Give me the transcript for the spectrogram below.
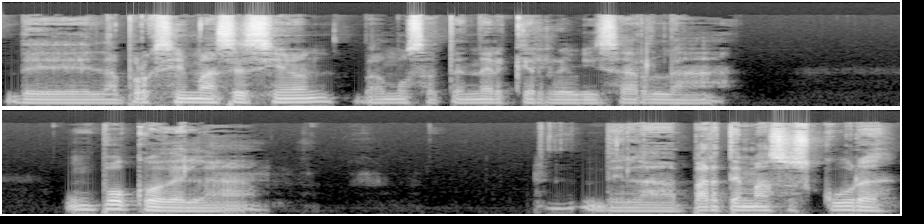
de la próxima sesión vamos a tener que revisar la un poco de la de la parte más oscura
